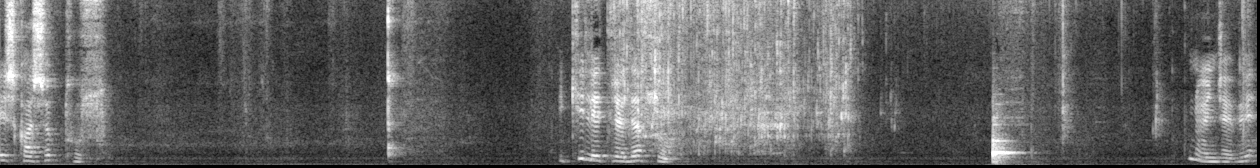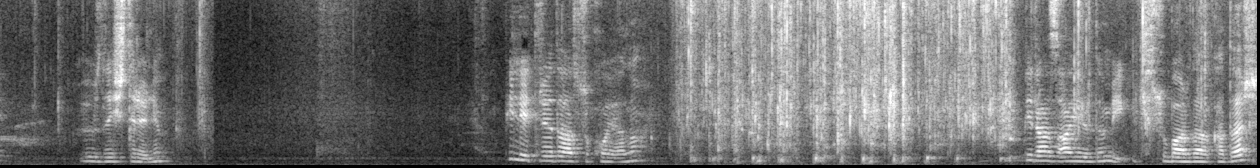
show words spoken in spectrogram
5 kaşık tuz. 2 litre de su. Bunu önce bir özleştirelim. 1 litre daha su koyalım. Biraz ayırdım 2 su bardağı kadar.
